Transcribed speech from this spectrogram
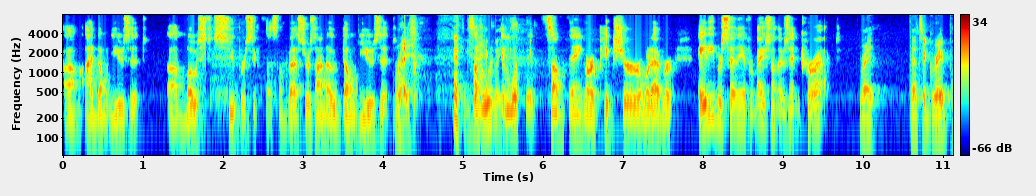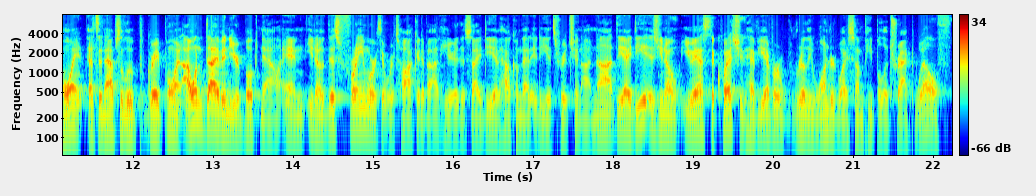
Um, I don't use it uh, most super successful investors I know don't use it. Right. exactly. I mean, when look at something or a picture or whatever, 80% of the information on there is incorrect. Right. That's a great point. That's an absolute great point. I want to dive into your book now. And, you know, this framework that we're talking about here, this idea of how come that idiot's rich and I'm not, the idea is, you know, you ask the question, have you ever really wondered why some people attract wealth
